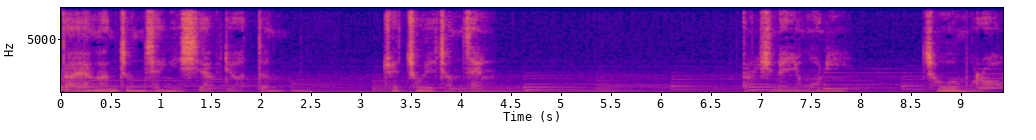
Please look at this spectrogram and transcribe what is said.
다양한 전생이 시작되었던 최초의 전생, 당신의 영혼이 처음으로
